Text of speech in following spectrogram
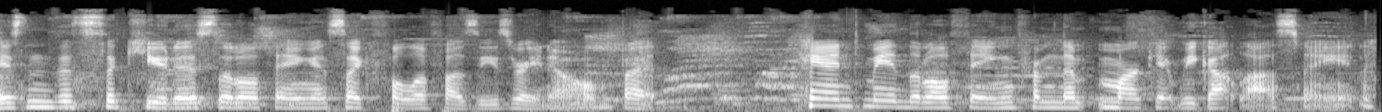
isn't this the cutest little thing? It's like full of fuzzies right now, but handmade little thing from the market we got last night.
